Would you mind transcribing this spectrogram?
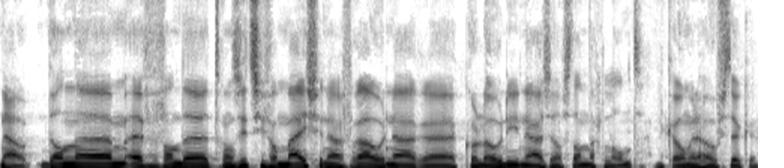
Nou, dan ehm, even van de transitie van meisje naar vrouw naar eh, kolonie naar zelfstandig land. De komende hoofdstukken.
